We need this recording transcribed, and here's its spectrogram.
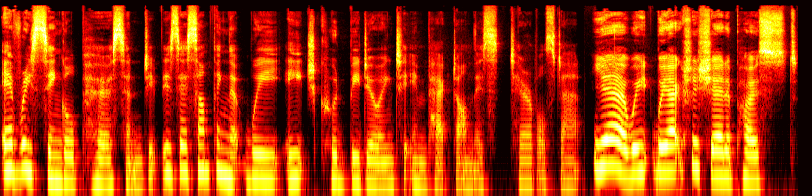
Every single person. Is there something that we each could be doing to impact on this terrible stat? Yeah, we, we actually shared a post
